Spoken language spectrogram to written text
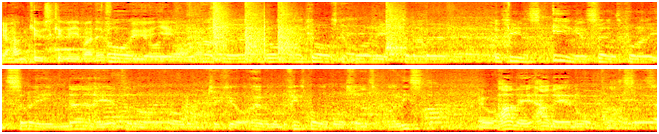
Ja, han skriva, det får man ju ge honom. Alltså, de amerikanska journalisterna. Det, det finns ingen svensk journalist som är i närheten av, av dem tycker jag. Även om det finns många bra svenska journalister. Jo. Han är, han är enormt vass alltså.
